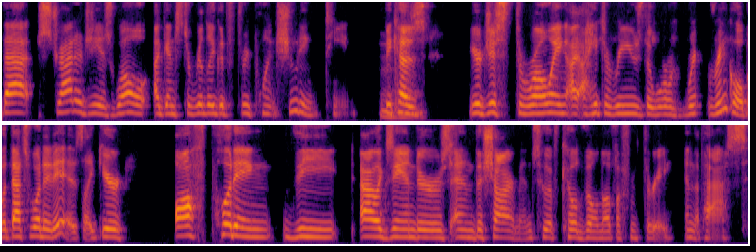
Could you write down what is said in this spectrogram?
that strategy as well against a really good three point shooting team mm-hmm. because you're just throwing, I, I, hate to reuse the word wrinkle, but that's what it is. Like you're off putting the Alexanders and the Scheiermans who have killed Villanova from three in the past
